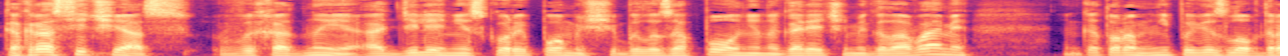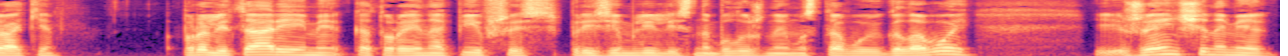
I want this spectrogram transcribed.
Как раз сейчас, в выходные, отделение скорой помощи было заполнено горячими головами, которым не повезло в драке, пролетариями, которые, напившись, приземлились на булыжную мостовую головой, и женщинами,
